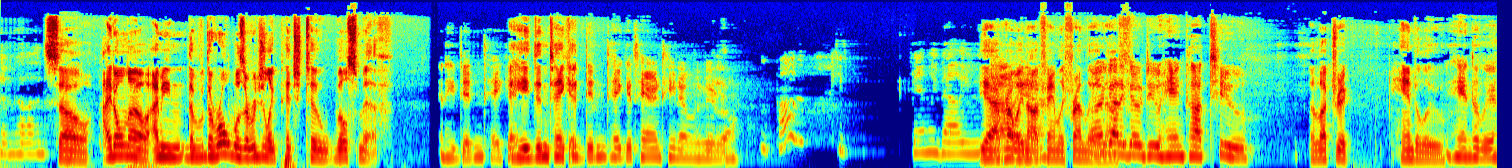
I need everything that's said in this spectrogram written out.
Oh god. so I don't know. I mean, the the role was originally pitched to Will Smith. And he didn't take it. He didn't take it. He it. didn't take a Tarantino movie role. Probably he's family values. Yeah, Oh, probably not family friendly I enough. gotta go do Hancock 2. Electric Handaloo. Handle it.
